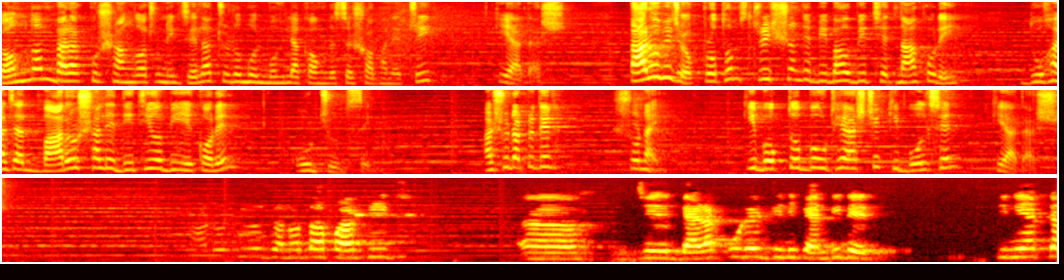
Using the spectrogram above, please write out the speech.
দমদম ব্যারাকপুর সাংগঠনিক জেলা তৃণমূল মহিলা কংগ্রেসের সভানেত্রী কেয়া দাস। তার অভিযোগ, প্রথম স্ত্রীর সঙ্গে বিবাহ বিচ্ছেদ না করেই দু হাজার বারো সালে দ্বিতীয় বিয়ে করেন অর্জুন সিং। আসুন আপনাদের শোনাই, কি বক্তব্য উঠে আসছে, কি বলছেন কেয়া দাস? ভারতীয় জনতা পার্টির যে ব্যারাকপুরের যিনি ক্যান্ডিডেট তিনি একটা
